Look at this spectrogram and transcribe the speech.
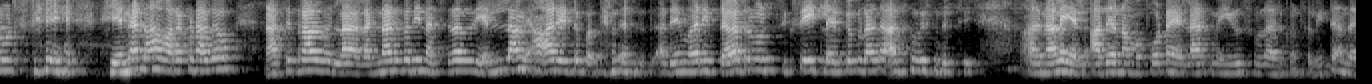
ரூல்ஸுமே என்னெல்லாம் வரக்கூடாதோ நட்சத்திராதி ல லக்னாதிபதி நட்சத்திராதிபதி எல்லாமே ஆறு எட்டு பத்தில் இருந்தது. அதே மாதிரி தேர்ட் ரூல் சிக்ஸ் எயிட்டில் இருக்கக்கூடாது அதுவும் இருந்துச்சு. அதனால் எல் அதை நம்ம போட்டால் எல்லாருக்குமே யூஸ்ஃபுல்லாக இருக்குன்னு சொல்லிட்டு அந்த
